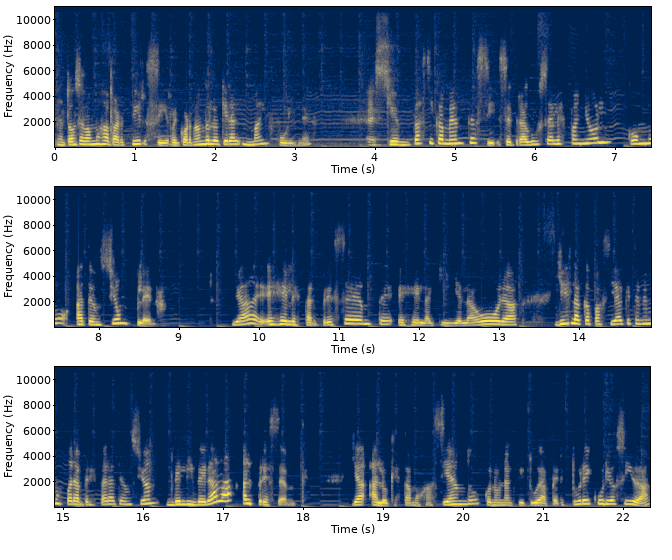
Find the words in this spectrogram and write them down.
Entonces vamos a partir, sí, recordando lo que era el mindfulness, que básicamente sí, se traduce al español como atención plena. ¿ya? Es el estar presente, es el aquí y el ahora, y es la capacidad que tenemos para prestar atención deliberada al presente, ya a lo que estamos haciendo, con una actitud de apertura y curiosidad,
